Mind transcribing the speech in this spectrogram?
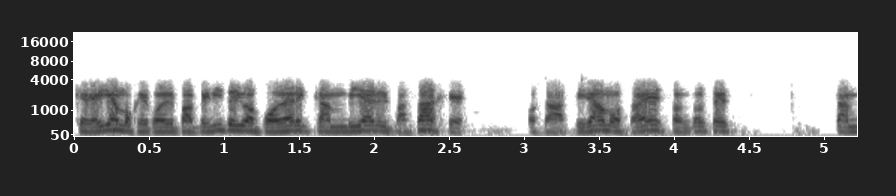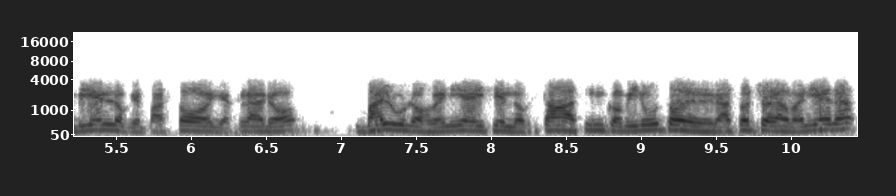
creíamos que con el papelito iba a poder cambiar el pasaje o sea, aspiramos a eso. Entonces, también lo que pasó, y aclaro, Balu nos venía diciendo que estaba a cinco minutos desde las 8 de la mañana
